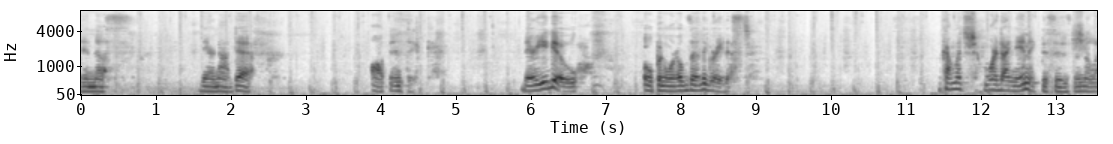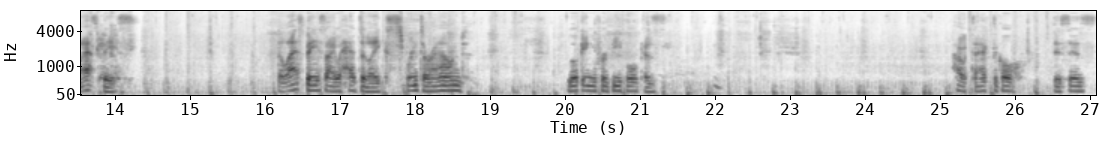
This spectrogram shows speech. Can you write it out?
and thus they're not deaf. Authentic. There you go. Open worlds are the greatest. Look how much more dynamic this is than the last base. The last base I had to like sprint around looking for people because how tactical this is.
